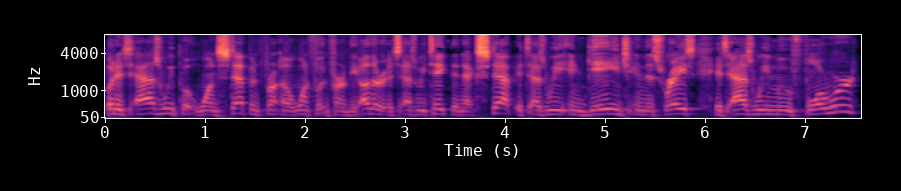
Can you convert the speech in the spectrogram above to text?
But it's as we put one step in front, uh, one foot in front of the other. It's as we take the next step. It's as we engage in this race. It's as we move forward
